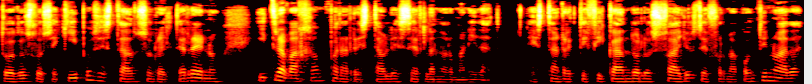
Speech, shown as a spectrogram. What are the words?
Todos los equipos están sobre el terreno y trabajan para restablecer la normalidad. Están rectificando los fallos de forma continuada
